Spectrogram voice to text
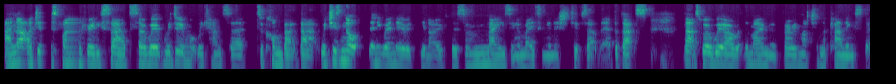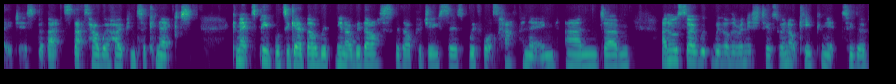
and that I just find really sad. So we're, we're doing what we can to, to combat that, which is not anywhere near, you know, there's some amazing, amazing initiatives out there, but that's that's where we are at the moment, very much in the planning stages, but that's that's how we're hoping to connect connect people together with, you know, with us, with our producers, with what's happening. And um, and also with, with, other initiatives, we're not keeping it to the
